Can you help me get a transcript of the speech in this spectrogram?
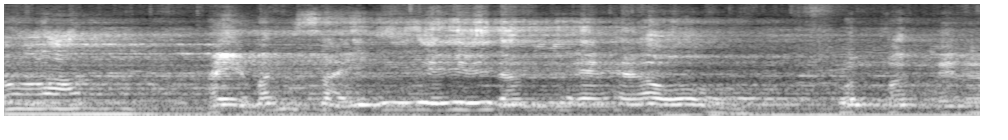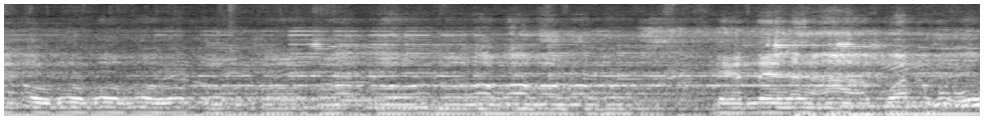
ร้องให้มันใสดังแก้วคนฟังแนวแน่นาวันโอ้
